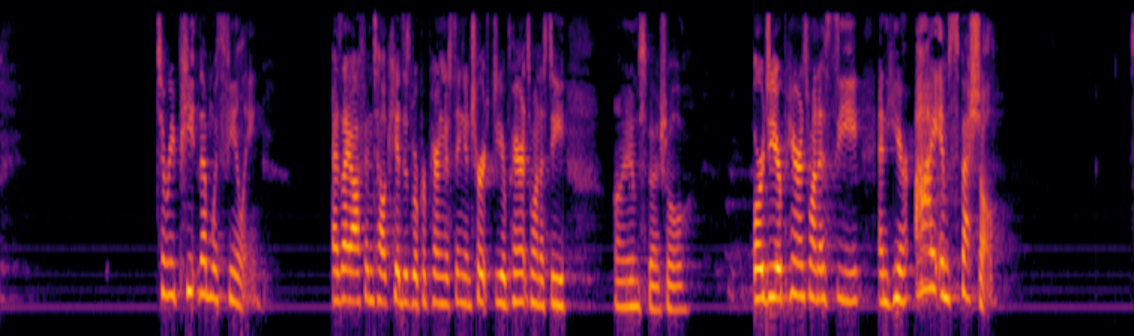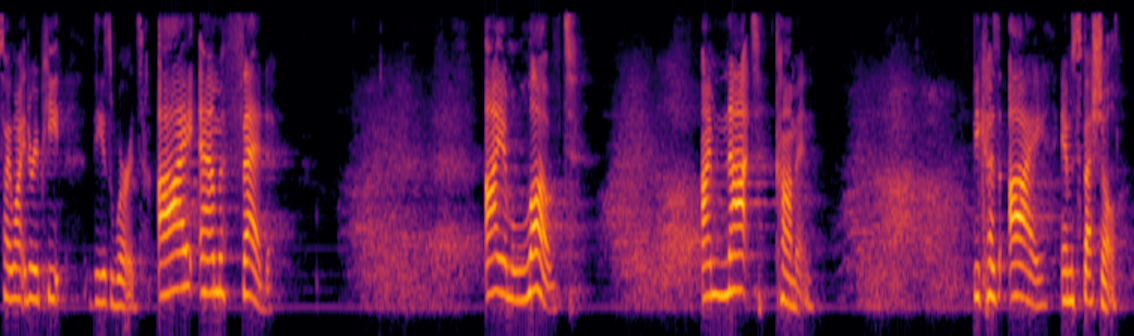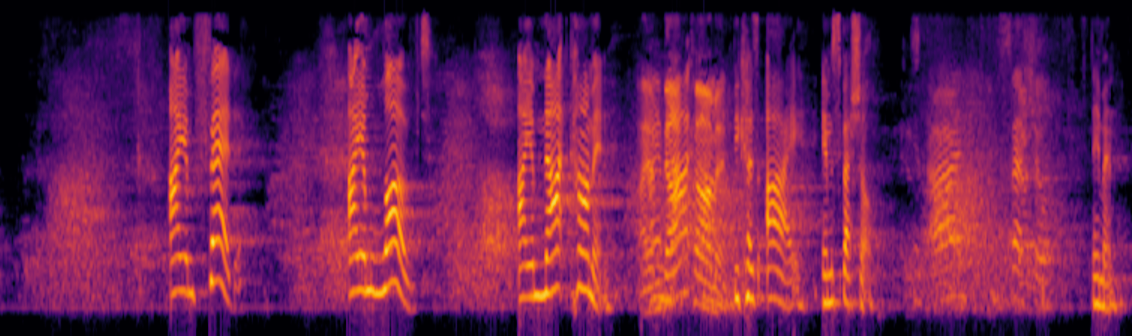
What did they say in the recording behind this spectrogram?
to repeat them with feeling. As I often tell kids as we're preparing to sing in church, do your parents want to see, I am special? Or do your parents want to see and hear, I am special? So I want you to repeat these words. I am fed. I am loved. I'm not common. Because I am special. I am fed. I am loved. I am not common. I am not common. Because I am special. Because I am special. Amen.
